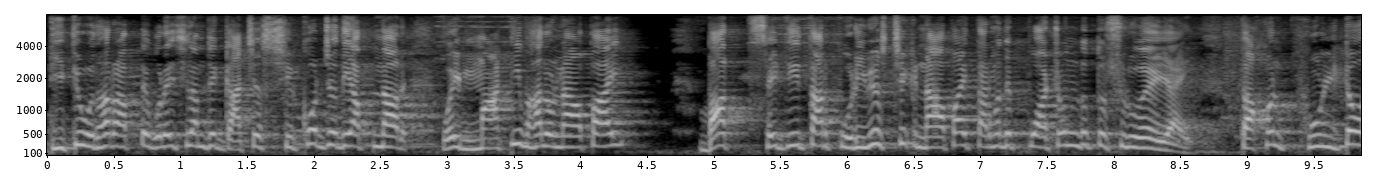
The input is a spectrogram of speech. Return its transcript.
দ্বিতীয় উদাহরণ আপনি বলেছিলাম যে গাছের শিকড় যদি আপনার ওই মাটি ভালো না পায় বা সেটি তার পরিবেশ ঠিক না পায়, তার মধ্যে পছন্দ তো শুরু হয়ে যায়। তখন ফুলটাও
